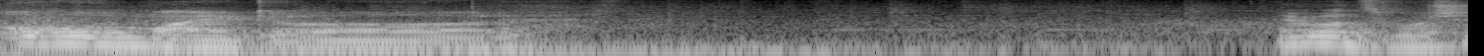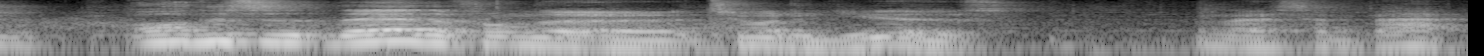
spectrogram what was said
Oh my god. Everyone's watching. Oh, this is they're from the 200 years, and they're sent back.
